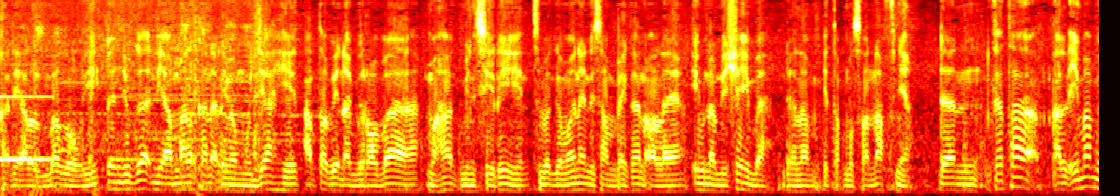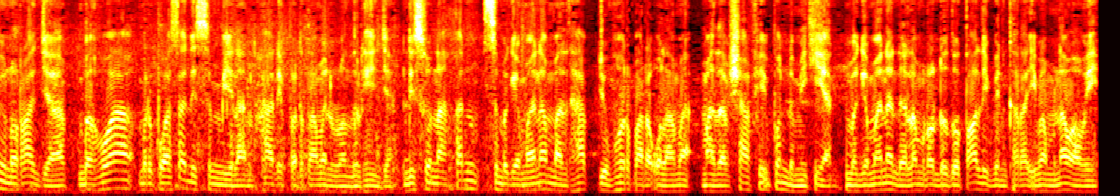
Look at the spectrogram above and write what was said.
karya Al-Baghawi dan juga diamalkan oleh Imam Mujahid atau bin Abi Robah, Mahad bin Sirin sebagaimana disampaikan oleh Ibn Abi Syaibah dalam kitab musannafnya dan kata Al-Imam Ibn Rajab bahwa berpuasa di sembilan hari pertama di bulan Dhul Hijjah disunahkan sebagaimana madhab jumhur para ulama. Madhab syafi'i pun demikian. Bagaimana dalam Rodotu Talibin kara Imam Nawawi.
